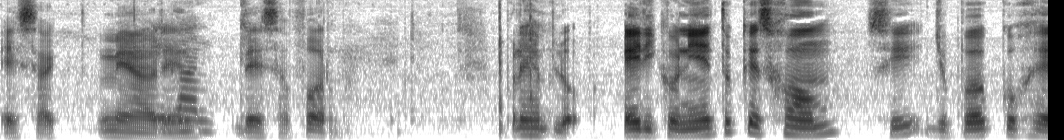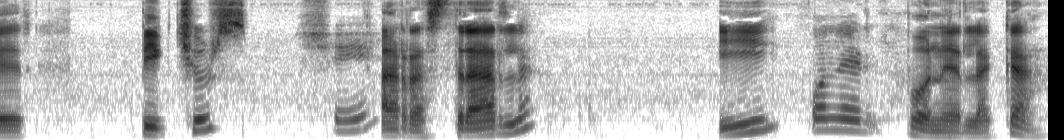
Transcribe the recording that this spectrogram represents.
exacto, me abren Gigante. de esa forma. Por ejemplo, Erico Nieto, que es Home, ¿sí? Yo puedo coger Pictures, Sí. arrastrarla y Ponerla. ponerla acá.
